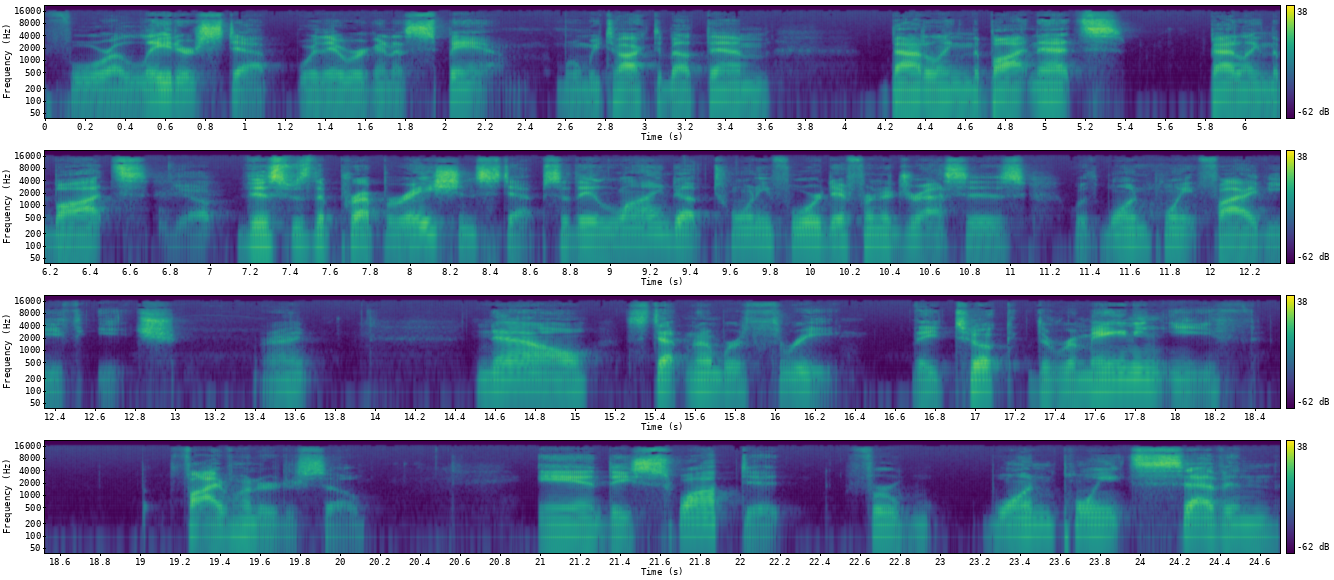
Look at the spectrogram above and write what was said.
for a later step where they were going to spam. When we talked about them battling the botnets, battling the bots, Yep. this was the preparation step. So they lined up 24 different addresses with 1.5 ETH each, right? Now, step number three, they took the remaining ETH, 500 or so, and they swapped it for 1.7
